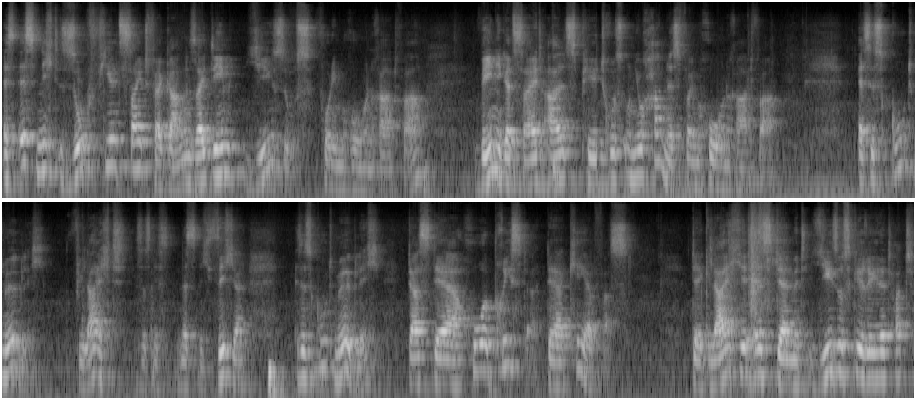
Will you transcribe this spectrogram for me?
Es ist nicht so viel Zeit vergangen, seitdem Jesus vor dem Hohen Rat war. Weniger Zeit als Petrus und Johannes vor dem Hohen Rat war. Es ist gut möglich, vielleicht ist es nicht, ist nicht sicher, es ist gut möglich, dass der hohe Priester, der Keaphas, der gleiche ist, der mit Jesus geredet hat,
